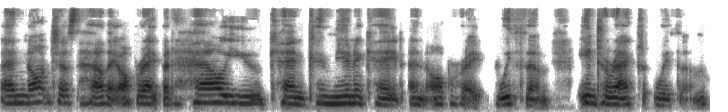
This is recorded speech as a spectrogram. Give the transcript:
and not just how they operate, but how you can communicate and operate with them, interact with them.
